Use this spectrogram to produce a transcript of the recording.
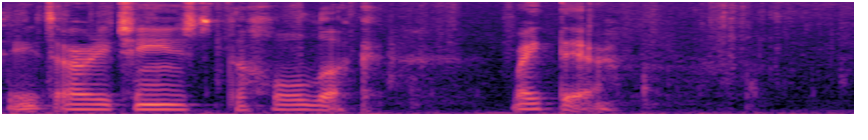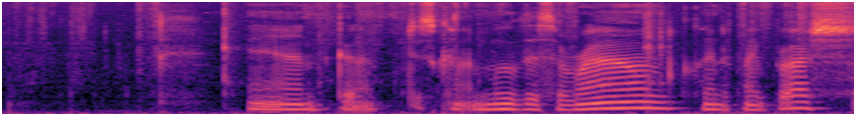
See, it's already changed the whole look right there. And I'm gonna just kind of move this around, clean up my brush.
